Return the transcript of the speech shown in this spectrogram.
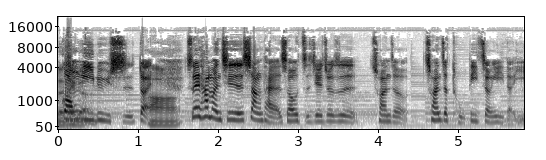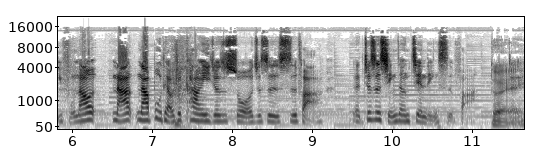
公益律师，对，啊，所以他们其实上台的时候，直接就是穿着穿着土地正义的衣服，然后拿拿布条去抗议，就是说就是司法，呃，就是行政鉴定司法。对。对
